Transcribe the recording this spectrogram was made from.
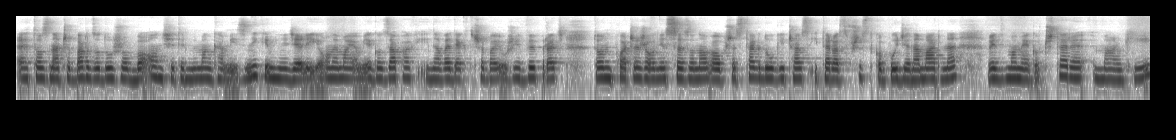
E, To znaczy bardzo dużo, bo on się tymi mankami z nikim nie dzieli i one mają jego zapach i nawet jak trzeba już je wyprać, to on płacze, że on je sezonował przez tak długi czas i teraz wszystko pójdzie na marne, więc mam jego cztery manki.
